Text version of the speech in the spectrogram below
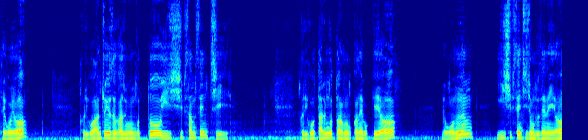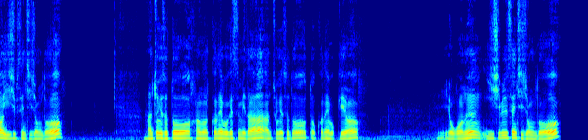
되고요. 그리고 안쪽에서 가져온 것도 23cm. 그리고 다른 것도 한번 꺼내 볼게요. 요거는 20cm 정도 되네요. 20cm 정도. 안쪽에서 또 한번 꺼내 보겠습니다. 안쪽에서도 또 꺼내 볼게요. 요거는 21cm 정도.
